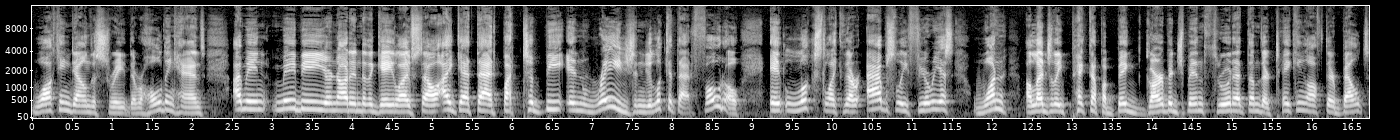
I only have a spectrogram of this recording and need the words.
walking down the street. They were holding hands. I mean, maybe you're not into the gay lifestyle. I get that. But to be enraged, and you look at that photo, it looks like they're absolutely furious. One allegedly picked up a big garbage bin, threw it at them. They're taking off their belts.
